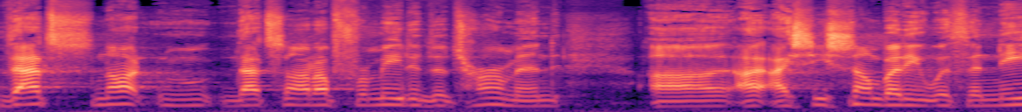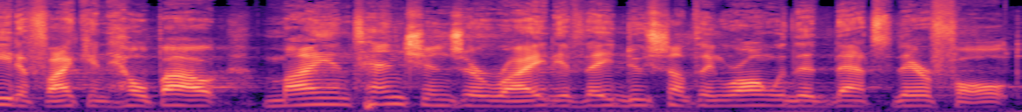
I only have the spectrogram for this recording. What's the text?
That's not, that's not up for me to determine. Uh, I, I, see somebody with a need, if I can help out, my intentions are right. If they do something wrong with it, that's their fault,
